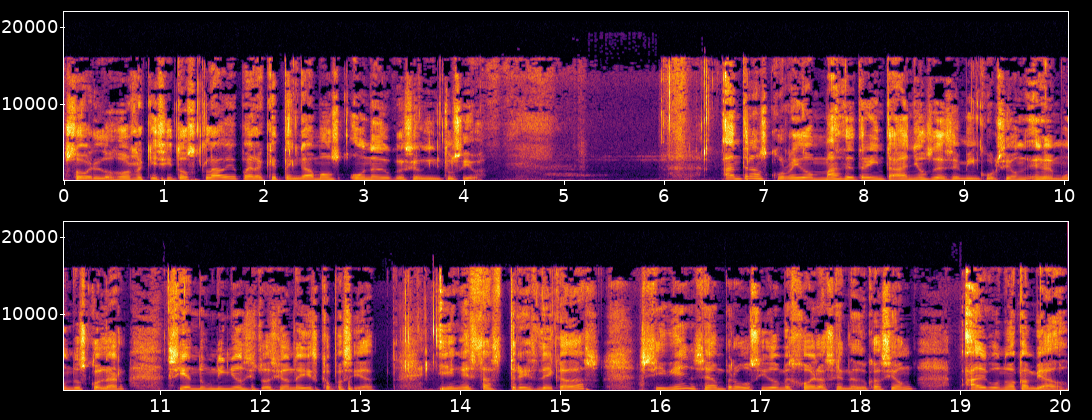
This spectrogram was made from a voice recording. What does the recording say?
sobre los dos requisitos clave para que tengamos una educación inclusiva. Han transcurrido más de 30 años desde mi incursión en el mundo escolar siendo un niño en situación de discapacidad. Y en estas tres décadas, si bien se han producido mejoras en la educación, algo no ha cambiado.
